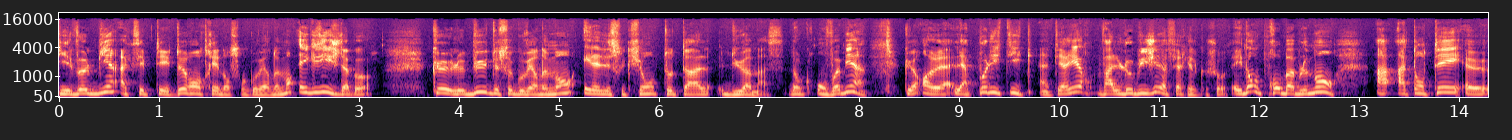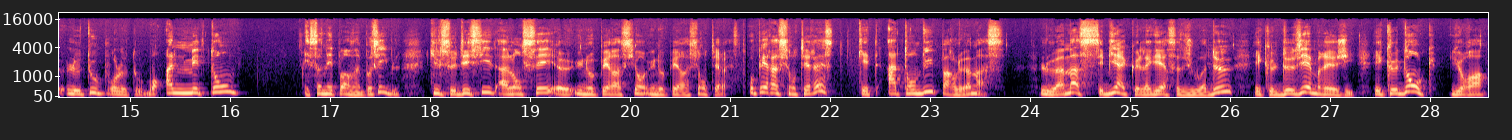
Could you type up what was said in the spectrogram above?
qui veulent bien accepter de rentrer dans son gouvernement exigent d'abord que le but de ce gouvernement est la destruction totale du Hamas. Donc on voit bien que la politique intérieure va l'obliger à faire quelque chose. Et donc probablement à, tenter euh, le tout pour le tout. Bon, admettons et ce n'est pas impossible, qu'il se décide à lancer euh, une une opération terrestre. Opération terrestre qui est attendue par le Hamas le Hamas sait bien que la guerre, ça se joue à deux, et que le deuxième réagit, et que donc il y aura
